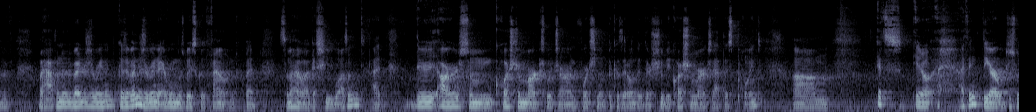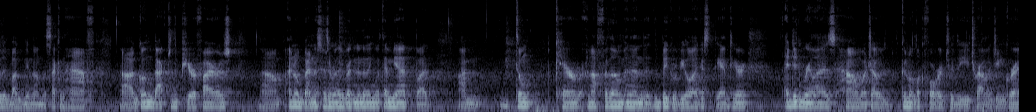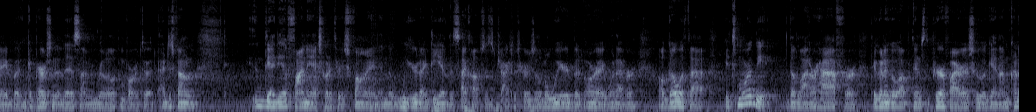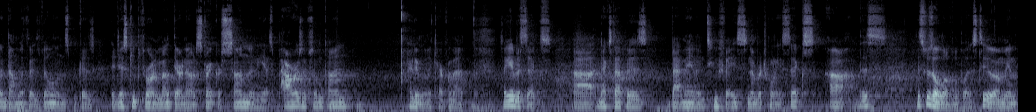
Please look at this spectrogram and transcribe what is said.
what happened in Avengers Arena because Avengers Arena everyone was basically found, but somehow I guess she wasn't. I, there are some question marks which are unfortunate because I don't think there should be question marks at this point. Um, it's you know I think the art just really bugged me on the second half. Uh, going back to the Purifiers, um, I know Bendis hasn't really written anything with them yet, but I'm don't care enough for them. And then the, the big reveal, I guess, at the end here I didn't realize how much I was going to look forward to the trial of Jean Grey, but in comparison to this, I'm really looking forward to it. I just found the idea of finding X23 is fine, and the weird idea that Cyclops is attracted to her is a little weird, but alright, whatever. I'll go with that. It's more the the latter half or they're going to go up against the Purifiers, who, again, I'm kind of done with as villains because they just keep throwing him out there. Now it's Stryker's son, and he has powers of some kind. I didn't really care for that. So I gave it a 6. Uh, next up is Batman and Two Face, number twenty six. Ah, this this was all over the place too. I mean,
